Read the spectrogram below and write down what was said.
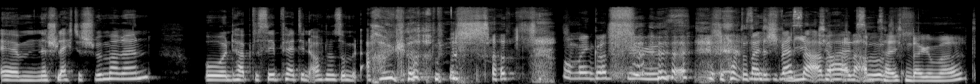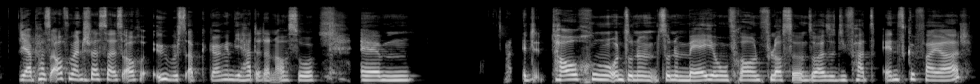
ähm, eine schlechte Schwimmerin und habe das Seepferdchen auch nur so mit Ach und Krach bestanden. Oh mein Gott, süß. Ich habe das Meine Schwester geliebt. Ich aber hab halt alle so- Abzeichen da gemacht. Ja, pass auf, meine Schwester ist auch übelst abgegangen. Die hatte dann auch so ähm, Tauchen und so eine so eine Meerjungfrauenflosse und so. Also die hat's ends gefeiert.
